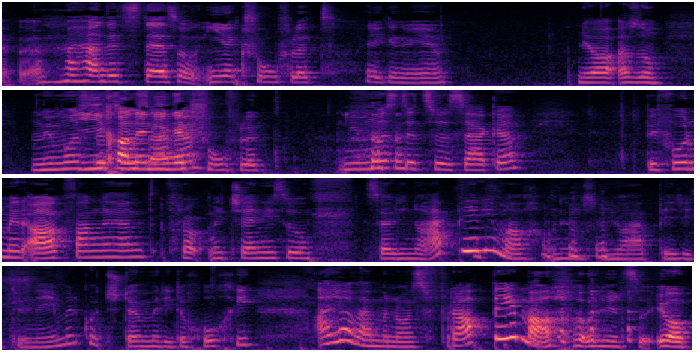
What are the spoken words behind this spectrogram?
eben, wir haben jetzt den so reingeschaufelt. Irgendwie. Ja, also, wir muss Ich habe ihn reingeschaufelt. Ich muss dazu sagen, bevor wir angefangen haben, fragt mich Jenny so, soll ich noch Epiri machen? Und ich so, ja, Epiri tun immer, gut, stehen wir in der Küche. Ah ja, wenn wir noch ein Frappe machen? Und ich so, ja,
